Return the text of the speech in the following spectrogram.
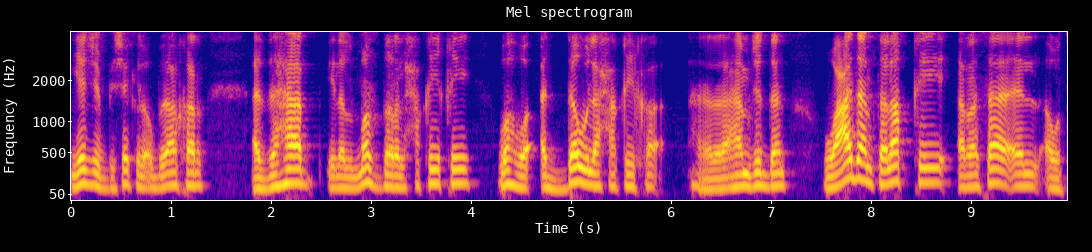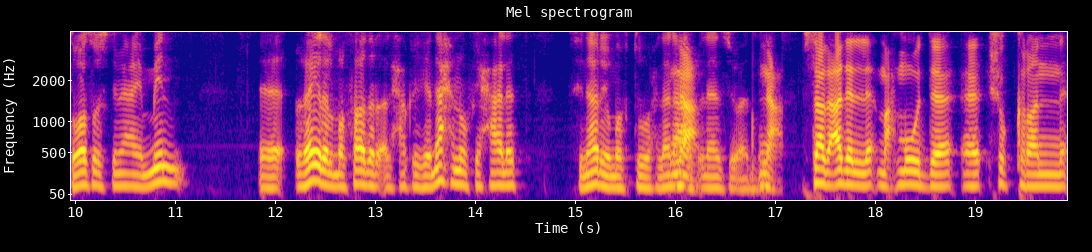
يجب بشكل أو بآخر الذهاب إلى المصدر الحقيقي وهو الدولة حقيقة هذا أهم جدا. وعدم تلقي الرسائل أو التواصل الاجتماعي من آه، غير المصادر الحقيقية. نحن في حالة سيناريو مفتوح. لا نعرف نعم. سيؤدي. نعم. أستاذ عادل محمود آه، شكرا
